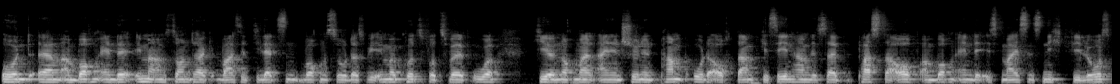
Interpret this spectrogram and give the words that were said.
Und ähm, am Wochenende, immer am Sonntag, war es jetzt die letzten Wochen so, dass wir immer kurz vor 12 Uhr hier nochmal einen schönen Pump oder auch Dump gesehen haben. Deshalb passt da auf, am Wochenende ist meistens nicht viel los.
